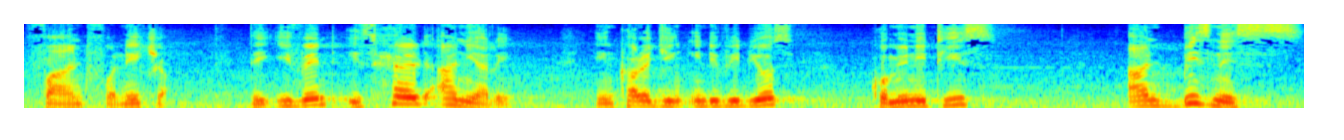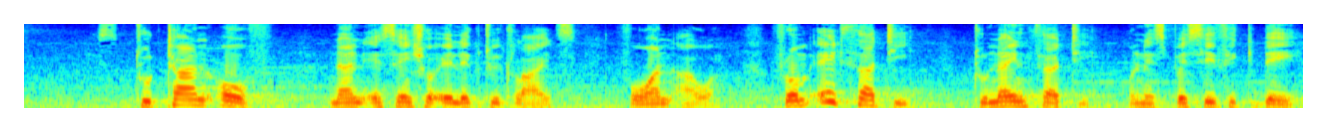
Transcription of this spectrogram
Fund for Nature. The event is held annually, encouraging individuals, communities, and business to turn off non-essential electric lights for one hour from 8.30 to 9.30 on a specific day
